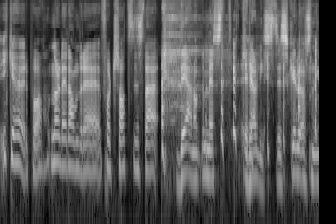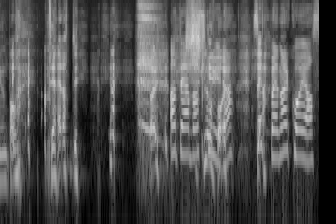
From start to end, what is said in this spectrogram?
ikke høre på, når dere andre fortsatt syns det er Det er nok den mest realistiske løsningen på det. Det er at du At jeg bare skrur av. Sett på NRK Jazz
